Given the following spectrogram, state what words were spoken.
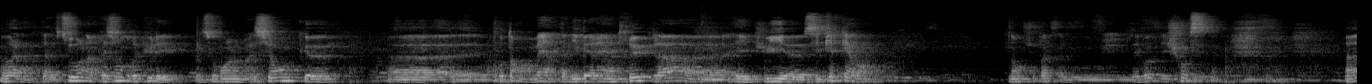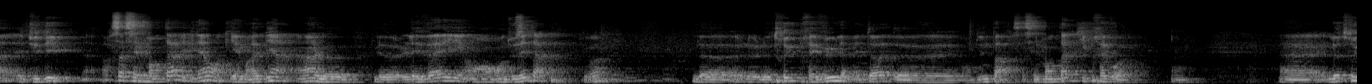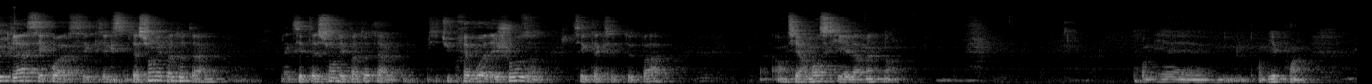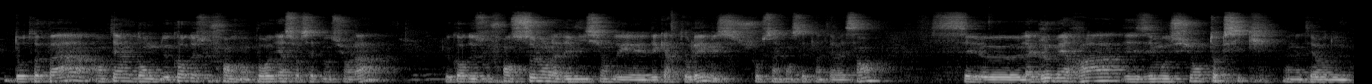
Voilà, tu as souvent l'impression de reculer. Tu as souvent l'impression que. Euh, pourtant, merde, tu as libéré un truc là, euh, et puis euh, c'est pire qu'avant. Non, je sais pas, ça vous, évoque des choses. Hein, et tu dis, alors ça c'est le mental évidemment qui aimerait bien l'éveil en, en 12 étapes tu vois le, truc prévu, la méthode, euh, d'une part, c'est le mental qui prévoit. Hein. Euh, le truc là, c'est quoi? C'est que l'acceptation n'est pas totale. L'acceptation n'est pas totale. Si tu prévois des choses, c'est que tu n'acceptes pas entièrement ce qui est là maintenant. Premier, point. D'autre part, en termes donc de corps de souffrance, donc pour revenir sur cette notion-là, le corps de souffrance selon la définition des, des cartolés, mais je trouve c'est un concept intéressant, c'est l'agglomérat des émotions toxiques à l'intérieur de nous.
